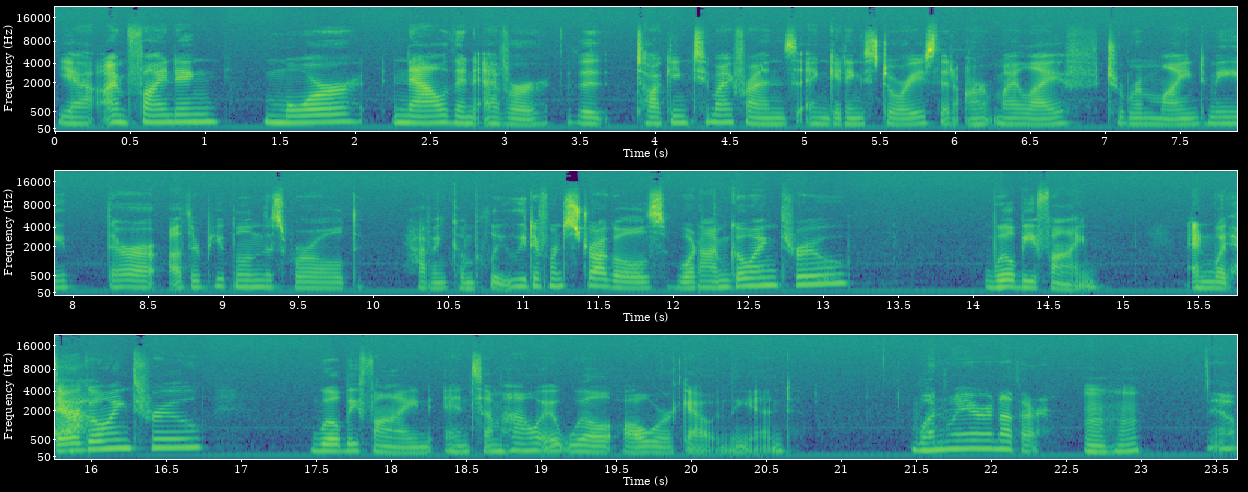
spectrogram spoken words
Yeah, I'm finding more now than ever the talking to my friends and getting stories that aren't my life to remind me there are other people in this world having completely different struggles. What i'm going through will be fine. And what yeah. they're going through will be fine. And somehow it will all work out in the end. One way or another. Mm-hmm. Yeah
